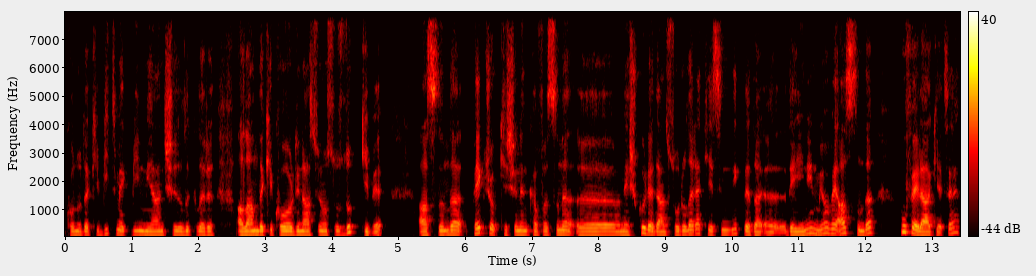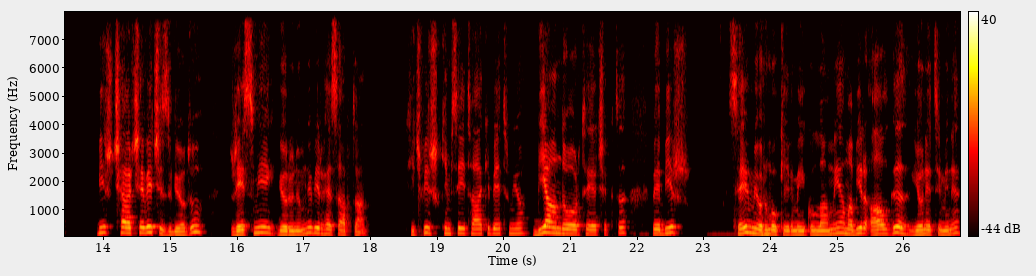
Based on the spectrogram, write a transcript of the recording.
konudaki bitmek bilmeyen çığlıkları, alandaki koordinasyonsuzluk gibi aslında pek çok kişinin kafasını e, meşgul eden sorulara kesinlikle da, e, değinilmiyor ve aslında bu felakete bir çerçeve çiziliyordu resmi görünümlü bir hesaptan. Hiçbir kimseyi takip etmiyor. Bir anda ortaya çıktı ve bir sevmiyorum o kelimeyi kullanmayı ama bir algı yönetimini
